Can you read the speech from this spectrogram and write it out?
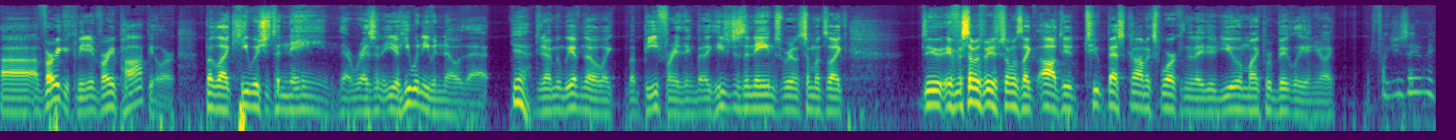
Uh, a very good comedian, very popular, but like he was just a name that resonated. You know, he wouldn't even know that. Yeah. you know, what I mean, we have no like a beef or anything, but like, he's just a name where someone's like, dude, if someone's if someone's like, oh, dude, two best comics working today, dude, you and Mike Birbiglia, and you're like, what the fuck did you say to me?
